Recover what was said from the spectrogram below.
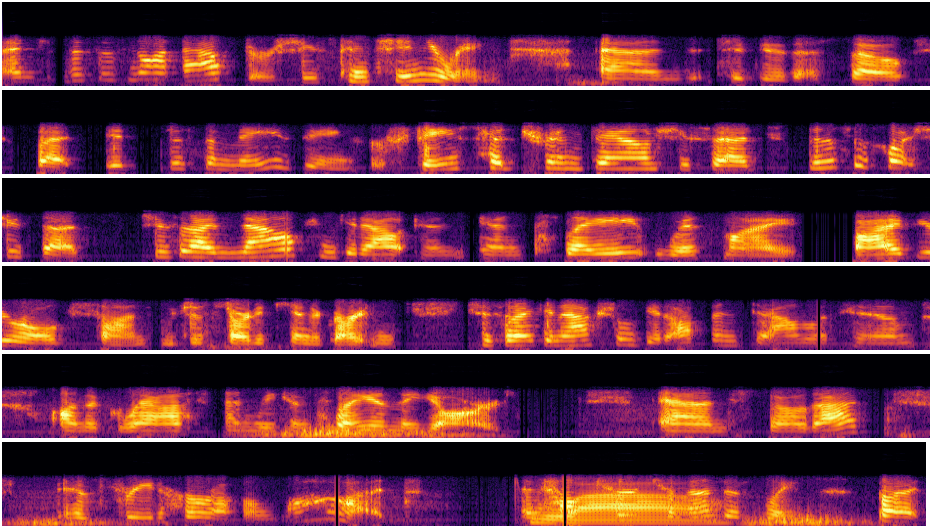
and this is not after. She's continuing and to do this. So, but it's just amazing. Her face had trimmed down. She said, "This is what she said." She said, "I now can get out and and play with my five year old son who just started kindergarten. She said, I can actually get up and down with him on the grass and we can play in the yard. And so that has freed her up a lot and helped her tremendously. But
